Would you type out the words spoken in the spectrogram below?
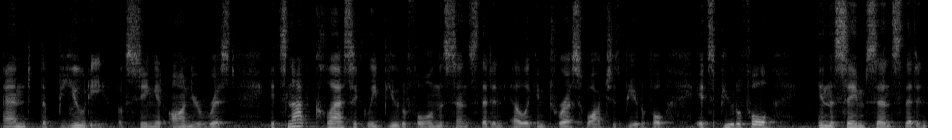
and the beauty of seeing it on your wrist. It's not classically beautiful in the sense that an elegant dress watch is beautiful. It's beautiful in the same sense that an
